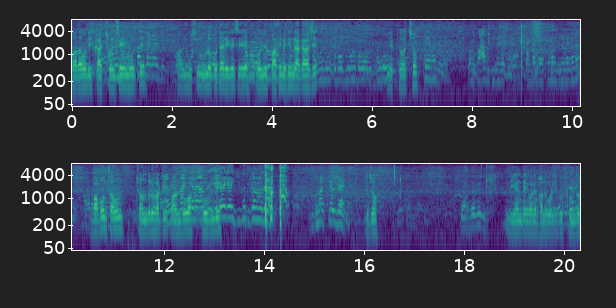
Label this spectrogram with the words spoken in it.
বাদামদির কাজ চলছে এই মুহূর্তে। আর মেশিনগুলো কোথায় রেখেছে, ওই যে পাশে মেশিন রাখা আছে। দেখতে পাচ্ছ। বাপন সাউন্ড চন্দ্রহাটি পান্ডুয়া, হুগলি। ডিজাইনটা এবারে ভালো করেছে, খুব সুন্দর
